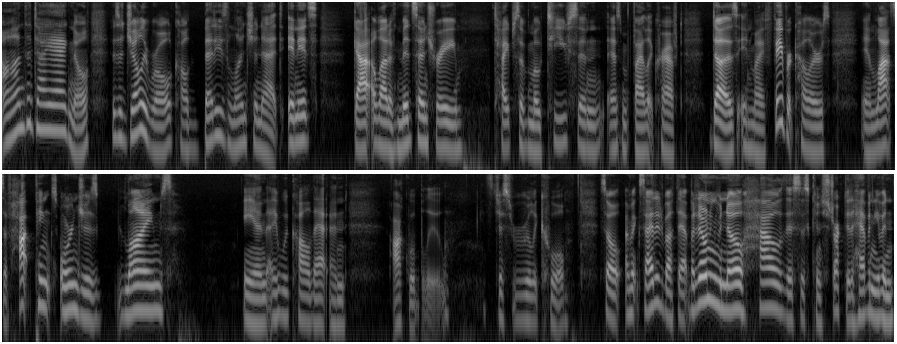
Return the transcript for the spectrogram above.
on the diagonal, is a jelly roll called Betty's Luncheonette. And it's got a lot of mid century types of motifs, and as Violet Craft does in my favorite colors, and lots of hot pinks, oranges, limes, and I would call that an aqua blue. It's just really cool. So I'm excited about that, but I don't even know how this is constructed. I haven't even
